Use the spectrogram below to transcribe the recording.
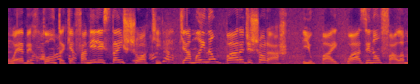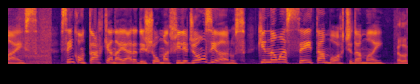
Weber conta que a família está em choque, que a mãe não para de chorar e o pai quase não fala mais. Sem contar que a Nayara deixou uma filha de 11 anos, que não aceita a morte da mãe. Ela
